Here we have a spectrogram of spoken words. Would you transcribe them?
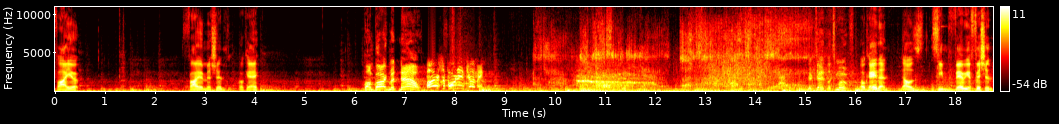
fire, fire mission. Okay. Bombardment now! Fire support incoming! They're dead, let's move. Okay then. That was seemed very efficient.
